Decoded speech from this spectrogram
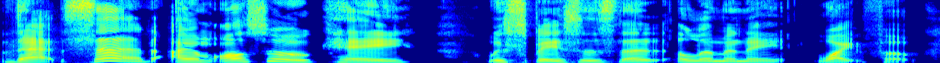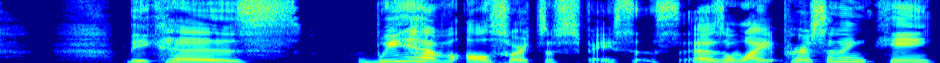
That said, I am also okay with spaces that eliminate white folk because we have all sorts of spaces. As a white person in kink,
